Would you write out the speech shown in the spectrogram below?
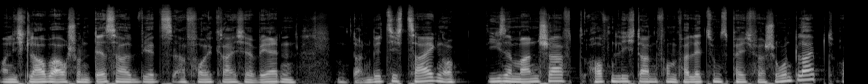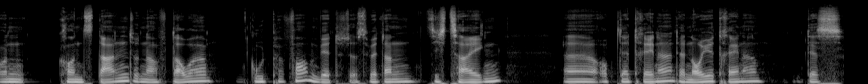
Und ich glaube auch schon deshalb wird es erfolgreicher werden. Und dann wird sich zeigen, ob diese Mannschaft hoffentlich dann vom Verletzungspech verschont bleibt und konstant und auf Dauer gut performen wird. Das wird dann sich zeigen, äh, ob der Trainer, der neue Trainer, das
